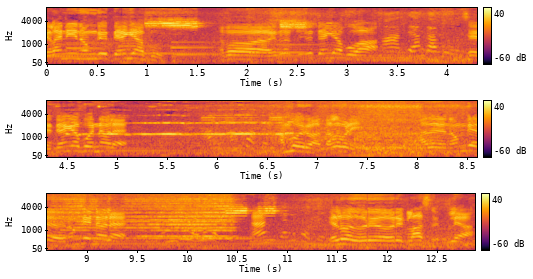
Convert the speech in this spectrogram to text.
இளநீ நொங்கு தேங்காய் பூ. அப்போ இது இது தேங்காய் பூவா? சரி தேங்காய் பூ என்ன விலை? ஐம்பது ரூபா தள்ளுபடி. அது நொங்கு நொங்கு என்ன விலை? ஆ? எழுபது ஒரு ஒரு கிளாஸ் இல்லையா?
